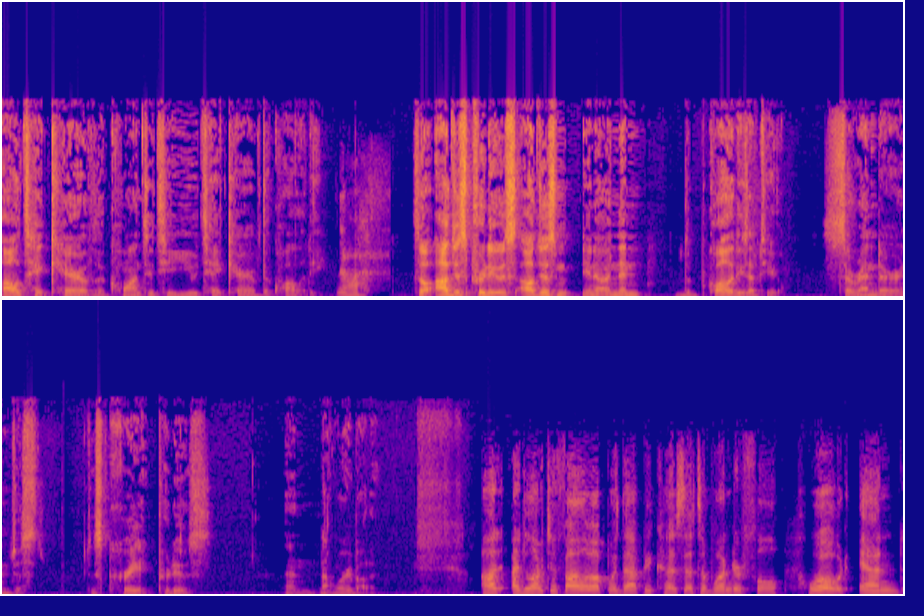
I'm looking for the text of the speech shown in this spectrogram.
I'll take care of the quantity. You take care of the quality." Uh. So I'll just produce. I'll just you know, and then the quality's up to you. Surrender and just just create, produce, and not worry about it. I'd, I'd love to follow up with that because that's a wonderful quote, and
